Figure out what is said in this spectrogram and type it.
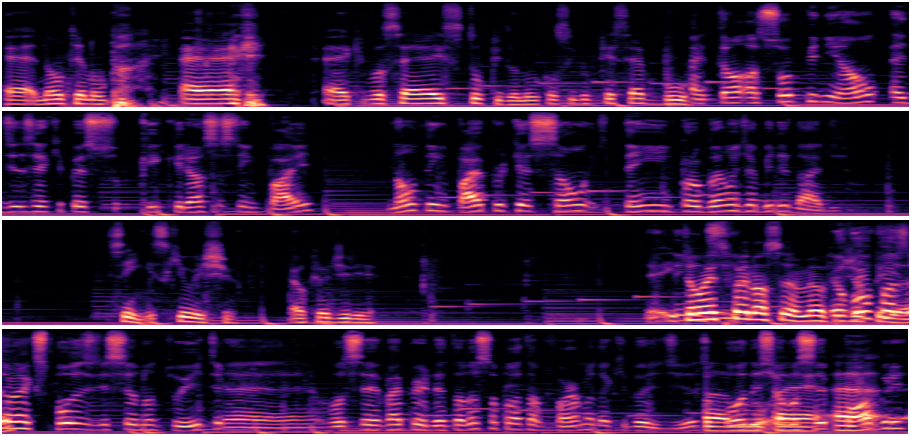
é, não tendo um pai, é, é que você é estúpido, não consigo porque você é burro. Então a sua opinião é dizer que, pessoa, que crianças sem pai não tem pai porque são tem problema de habilidade. Sim, skill issue, é o que eu diria. Entendi. Então esse foi o nosso meu vídeo Eu vou fazer um expose disso no Twitter. É, você vai perder toda a sua plataforma daqui dois dias. Eu vou Vamos, deixar é, você é. pobre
